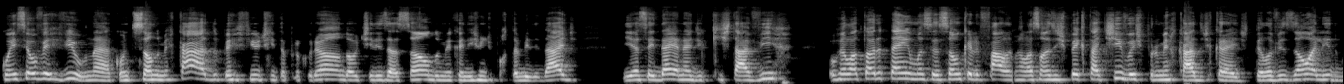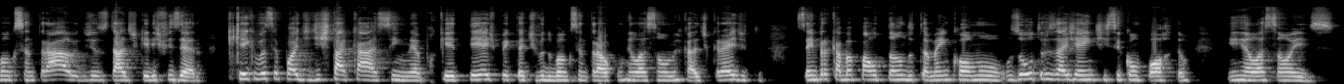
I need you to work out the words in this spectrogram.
Com esse overview, né, a condição do mercado, o perfil de quem está procurando, a utilização do mecanismo de portabilidade e essa ideia né, de que está a vir, o relatório tem uma seção que ele fala em relação às expectativas para o mercado de crédito, pela visão ali do Banco Central e dos resultados que eles fizeram. O que, que você pode destacar, assim, né? Porque ter a expectativa do Banco Central com relação ao mercado de crédito sempre acaba pautando também como os outros agentes se comportam em relação a isso.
